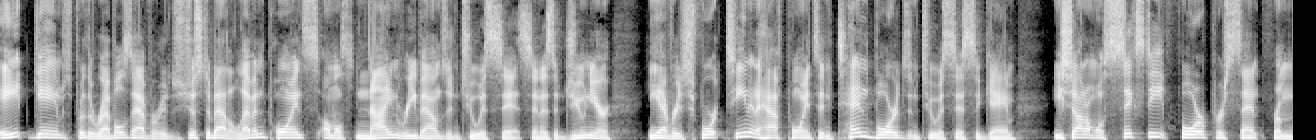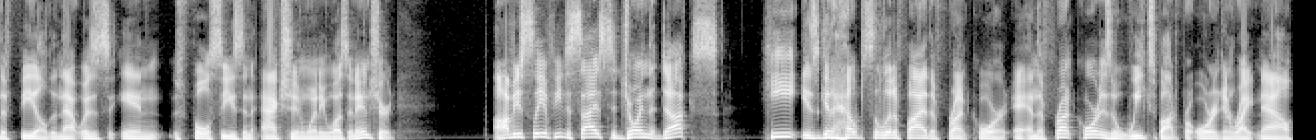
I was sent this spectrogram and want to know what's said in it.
eight games for the Rebels, averaged just about 11 points, almost nine rebounds, and two assists. And as a junior, he averaged 14 and a half points and 10 boards and two assists a game. He shot almost 64% from the field, and that was in full season action when he wasn't injured. Obviously, if he decides to join the Ducks, he is going to help solidify the front court. And the front court is a weak spot for Oregon right now.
